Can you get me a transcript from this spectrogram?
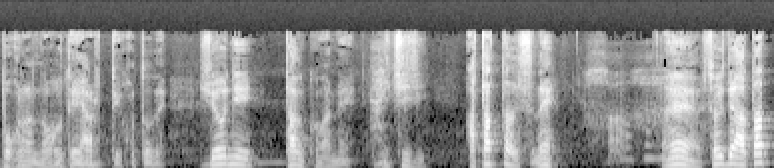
僕らの腕やるということで非常にタンクがね、はい。一時当たったですね、はええそれで当たっ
